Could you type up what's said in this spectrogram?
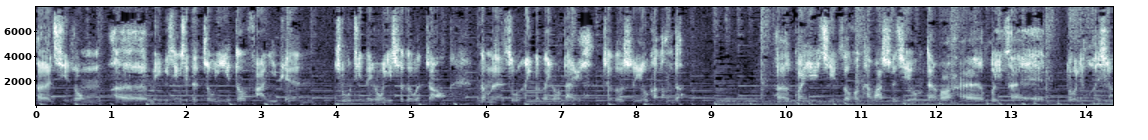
呃，其中呃每个星期的周一都发一篇主题内容一致的文章，那么来组成一个内容单元，这都是有可能的。呃，关于节奏和刊发时机，我们待会儿还会再多聊一下。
